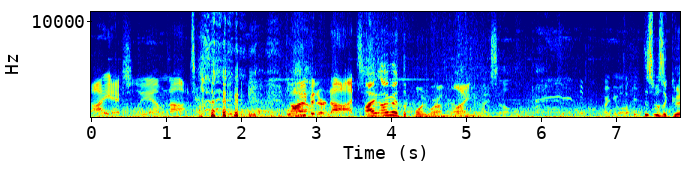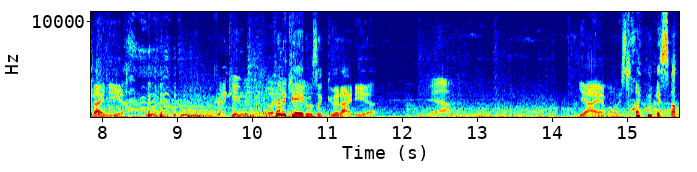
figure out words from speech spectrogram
I actually am not. Believe it or not. I'm, I'm at the point where I'm lying to myself. Are you okay? This was a good idea. Criticade was good. Criticade was a good idea. Yeah. Yeah, I am always lying to myself.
